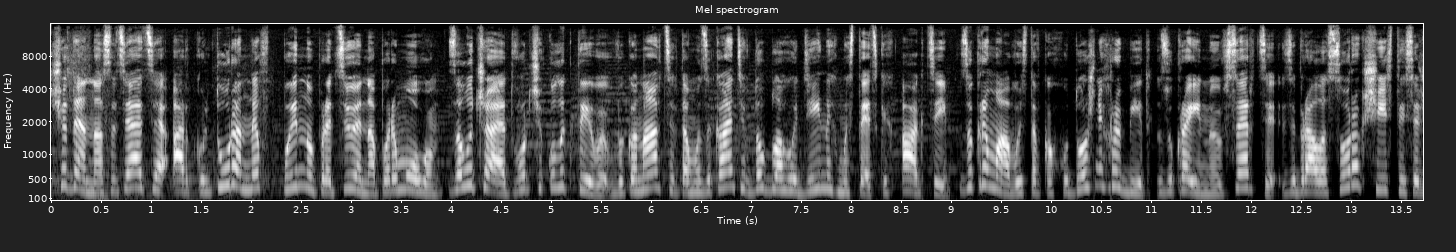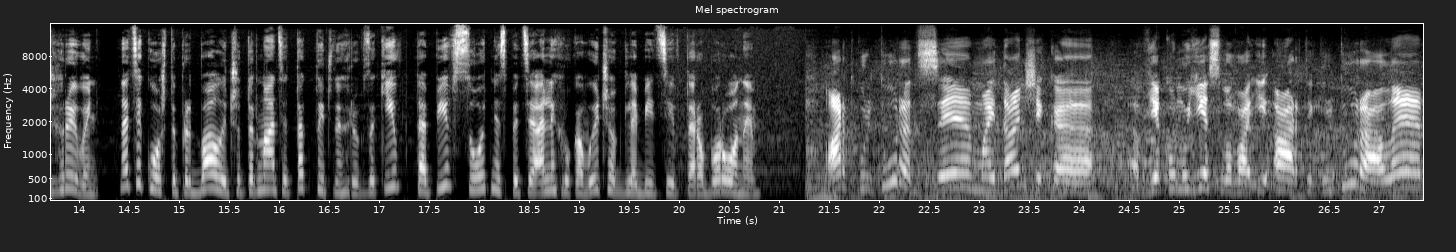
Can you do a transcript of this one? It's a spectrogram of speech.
Щоденна асоціація арт-культура невпинно працює на перемогу, залучає творчі колективи, виконавців та музикантів до благодійних мистецьких акцій. Зокрема, виставка художніх робіт з Україною в серці зібрала 46 тисяч гривень. На ці кошти придбали 14 тактичних рюкзаків та півсотні спеціальних рукавичок для бійців тероборони. Арт-культура це майданчик, е, в якому є слова і арт, і культура, але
